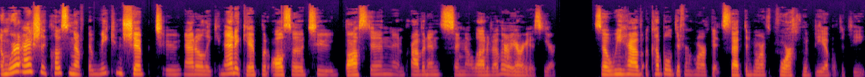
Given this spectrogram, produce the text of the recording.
And we're actually close enough that we can ship to not only Connecticut, but also to Boston and Providence and a lot of other areas here. So we have a couple of different markets that the North Fork would be able to feed.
